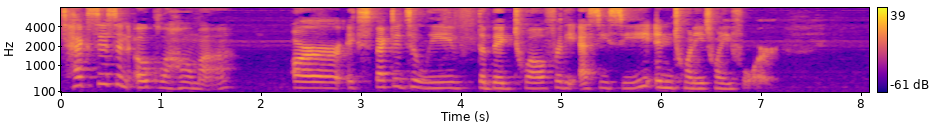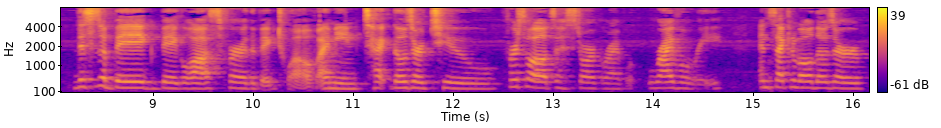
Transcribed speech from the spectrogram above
Texas and Oklahoma are expected to leave the Big 12 for the SEC in 2024. This is a big, big loss for the Big 12. I mean, te- those are two, first of all, it's a historic rival- rivalry. And second of all, those are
